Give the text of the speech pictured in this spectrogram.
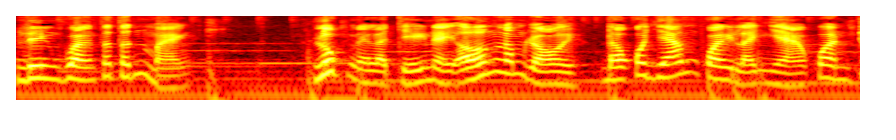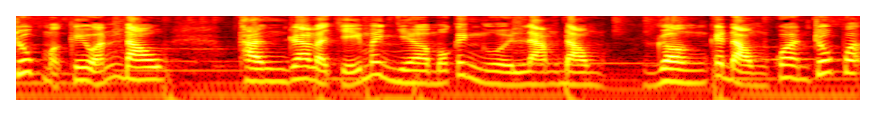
liên quan tới tính mạng. Lúc này là chị này ớn lắm rồi, đâu có dám quay lại nhà của anh trúc mà kêu ảnh đâu. Thành ra là chị mới nhờ một cái người làm đồng gần cái đồng của anh trúc á,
